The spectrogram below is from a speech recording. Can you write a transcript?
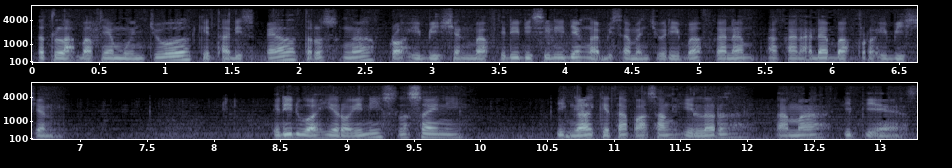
Setelah buffnya muncul, kita dispel terus nge-prohibition buff. Jadi di sini dia nggak bisa mencuri buff karena akan ada buff prohibition. Jadi dua hero ini selesai nih. Tinggal kita pasang healer sama DPS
